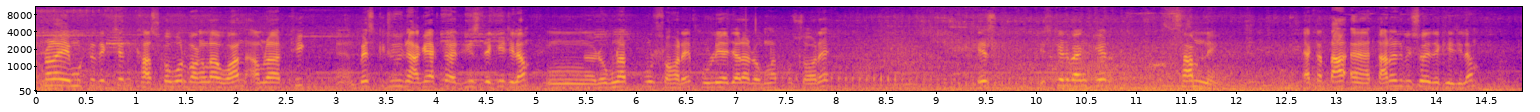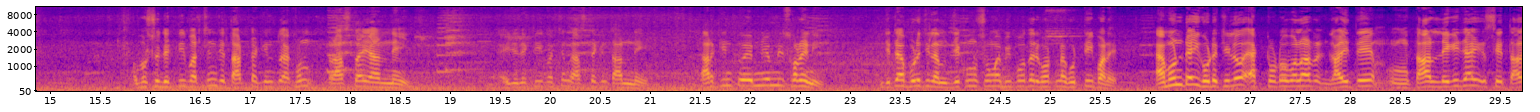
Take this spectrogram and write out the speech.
আপনারা এই মুহূর্তে দেখছেন খাস খবর বাংলা ওয়ান। আমরা ঠিক বেশ কিছুদিন আগে একটা জিনিস দেখিয়েছিলাম রঘুনাথপুর শহরে, পুরুলিয়া জেলার রঘুনাথপুর শহরে। স্টেট ব্যাংকের সামনে একটা তারের বিষয়ে দেখিয়েছিলাম। অবশ্যই দেখতেই পাচ্ছেন যে তারটা কিন্তু এখন রাস্তায় আর নেই। এই যে দেখতেই পাচ্ছেন, রাস্তায় কিন্তু আর নেই। তার কিন্তু এমনি এমনি সরেনি। যেটা বলেছিলাম, যে কোনো সময় বিপদের ঘটনা ঘটতেই পারে। এমনটাই ঘটেছিল, এক টোটোওয়ালার গাড়িতে তার লেগে যায়, সে তার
